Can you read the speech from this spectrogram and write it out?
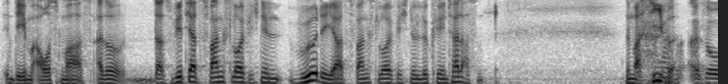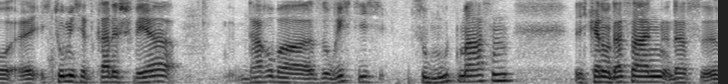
in dem Ausmaß. Also das wird ja zwangsläufig eine, würde ja zwangsläufig eine Lücke hinterlassen. Eine massive. Also äh, ich tue mich jetzt gerade schwer, darüber so richtig zu mutmaßen. Ich kann nur das sagen, dass äh,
